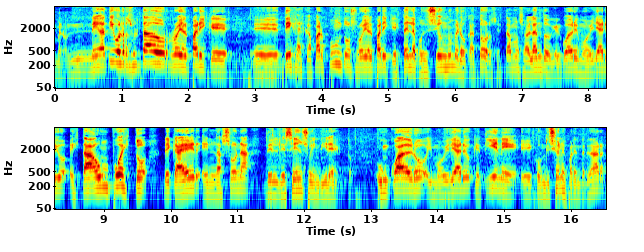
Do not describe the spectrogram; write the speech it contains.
Bueno, negativo el resultado, Royal Party que eh, deja escapar puntos, Royal Party que está en la posición número 14. Estamos hablando de que el cuadro inmobiliario está a un puesto de caer en la zona del descenso indirecto. Un cuadro inmobiliario que tiene eh, condiciones para entrenar.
